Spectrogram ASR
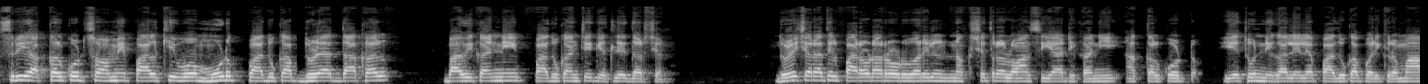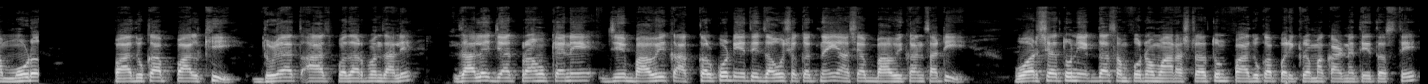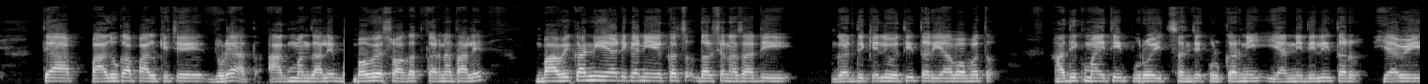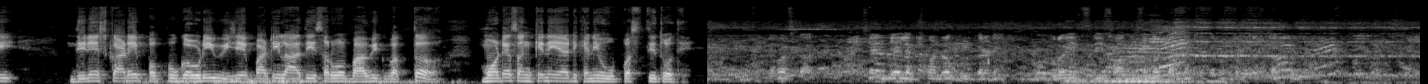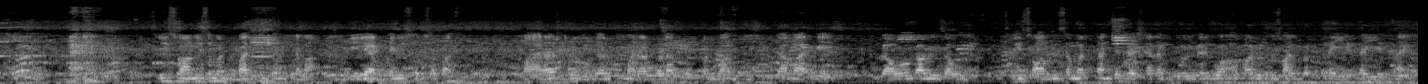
श्री अक्कलकोट स्वामी पालखी व मूळ पादुका धुळ्यात दाखल भाविकांनी पादुकांचे घेतले दर्शन. धुळे शहरातील पारोडा रोडवरील नक्षत्र लॉन्स या ठिकाणी अक्कलकोट येथून निघालेल्या पादुका परिक्रमा मूळ पादुका पालखी धुळ्यात आज पदार्पण झाले. झाले ज्यात प्रामुख्याने जे भाविक अक्कलकोट येथे जाऊ शकत नाही अशा भाविकांसाठी वर्षातून एकदा संपूर्ण महाराष्ट्रातून पादुका परिक्रमा काढण्यात येत असते. त्या पादुका पालखीचे धुळ्यात आगमन झाले. भव्य स्वागत करण्यात आले. भाविकांनी या ठिकाणी एकच दर्शनासाठी गर्दी केली होती तर याबाबत अधिक माहिती पुरोहित संजय कुलकर्णी यांनी दिली. तर यावेळी दिनेश काळे पप्पू गवडी विजय पाटील आदी सर्व भाविक भक्त मोठ्या संख्येने या ठिकाणी उपस्थित होते. नमस्कार. संजय लक्ष्मणराव कुलकर्णी पुरोहित श्री स्वामी श्री स्वामी समर्थ पाचवी परिक्रमा गेल्या अठ्ठावीस वर्षापासून महाराष्ट्र विदर्भ मराठवाडा कोकण भाग या मार्गे गावोगावी जाऊन श्री स्वामी समर्थांच्या दर्शनाला गोरगरीब अपारुद्ध स्वामी भक्तांना येता येत नाही.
